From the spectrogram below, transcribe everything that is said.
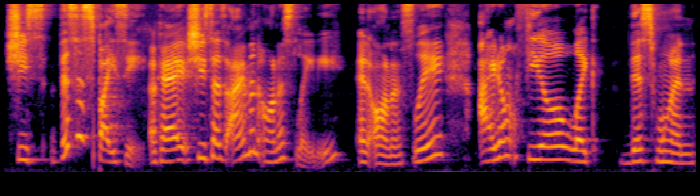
She's, this is spicy, okay? She says, I'm an honest lady. And honestly, I don't feel like this one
